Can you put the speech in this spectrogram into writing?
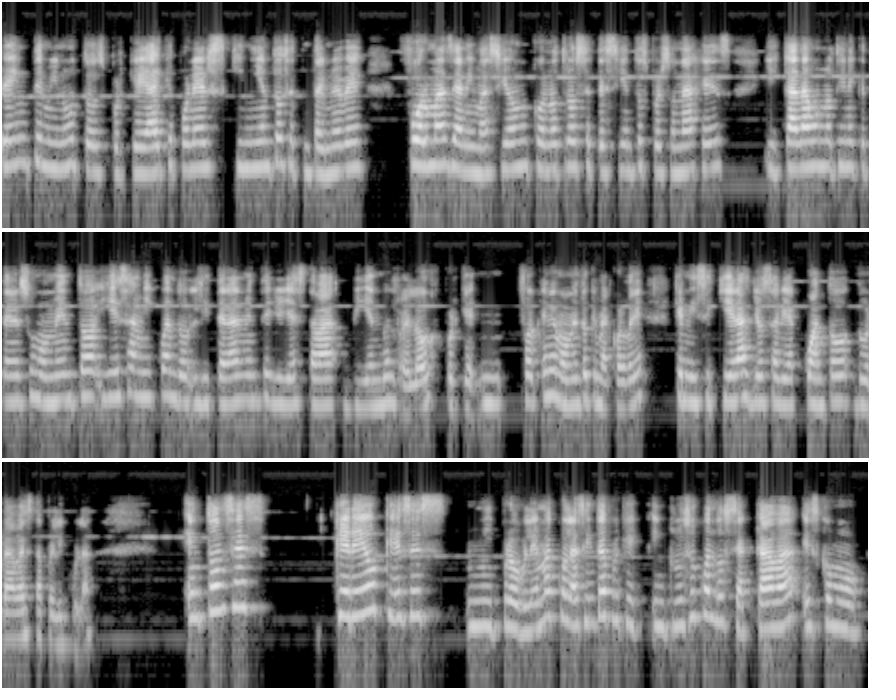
20 minutos porque hay que poner 579 formas de animación con otros 700 personajes y cada uno tiene que tener su momento y es a mí cuando literalmente yo ya estaba viendo el reloj porque fue en el momento que me acordé que ni siquiera yo sabía cuánto duraba esta película. Entonces, creo que ese es mi problema con la cinta, porque incluso cuando se acaba es como,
